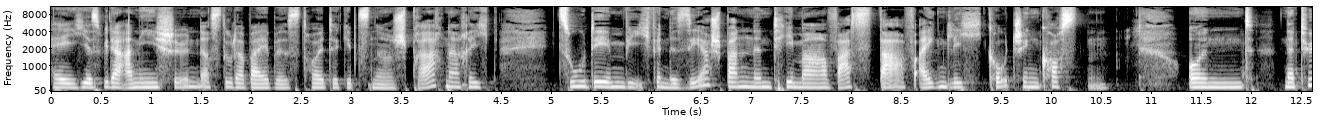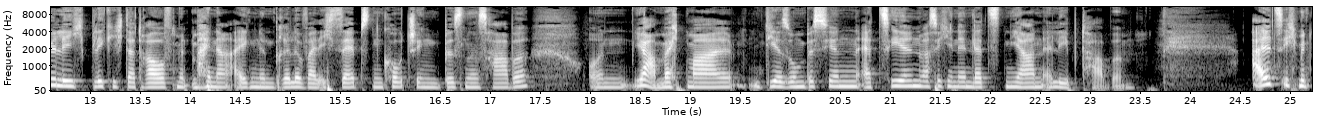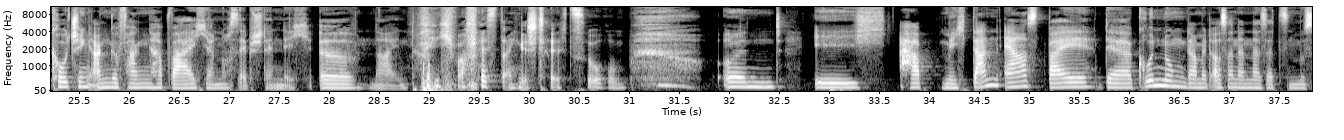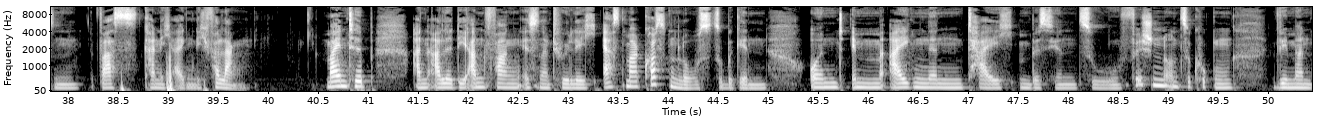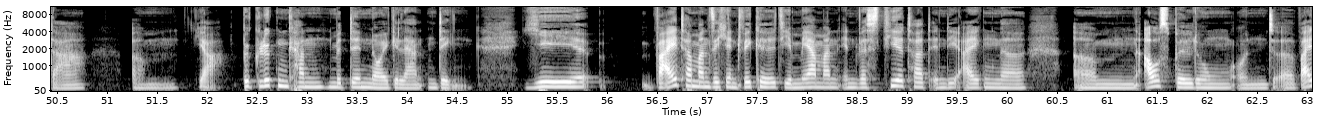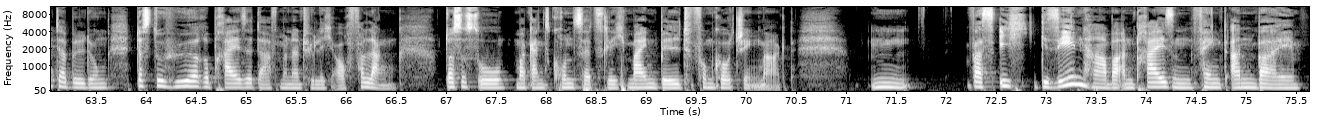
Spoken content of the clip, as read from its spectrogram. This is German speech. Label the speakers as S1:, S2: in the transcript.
S1: Hey, hier ist wieder Anni. Schön, dass du dabei bist. Heute gibt's eine Sprachnachricht zu dem, wie ich finde, sehr spannenden Thema, was darf eigentlich Coaching kosten? Und natürlich blicke ich da drauf mit meiner eigenen Brille, weil ich selbst ein Coaching-Business habe. Und ja, möchte mal dir so ein bisschen erzählen, was ich in den letzten Jahren erlebt habe. Als ich mit Coaching angefangen habe, war ich ja noch selbstständig. Äh, nein, ich war festangestellt, so rum. Und ich habe mich dann erst bei der Gründung damit auseinandersetzen müssen, was kann ich eigentlich verlangen. Mein Tipp an alle, die anfangen, ist natürlich erstmal kostenlos zu beginnen und im eigenen Teich ein bisschen zu fischen und zu gucken, wie man da ähm, ja beglücken kann mit den neu gelernten Dingen. Je weiter man sich entwickelt, je mehr man investiert hat in die eigene ähm, Ausbildung und äh, Weiterbildung, desto höhere Preise darf man natürlich auch verlangen. Das ist so mal ganz grundsätzlich mein Bild vom Coaching-Markt. Hm, was ich gesehen habe an Preisen, fängt an bei,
